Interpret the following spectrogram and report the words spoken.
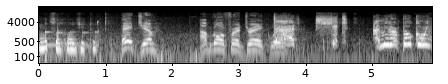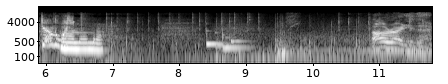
O co chodzi tu? Hey, Jim. I'm going for a drink with. Dad? Shit! I'm in our boat going down the west. No dobra. Alrighty then.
